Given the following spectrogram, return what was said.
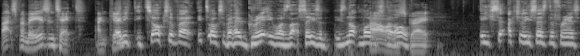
That's for me, isn't it? Thank you. And he, he talks about he talks about how great he was that season. He's not modest oh, at all. great. He actually says the phrase,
